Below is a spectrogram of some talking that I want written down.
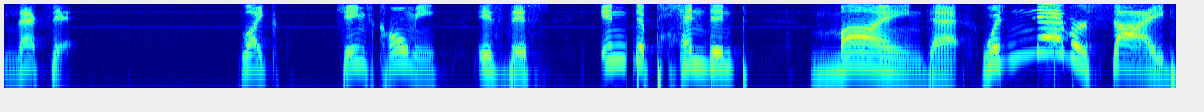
and that's it. Like, James Comey is this independent mind that would never side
